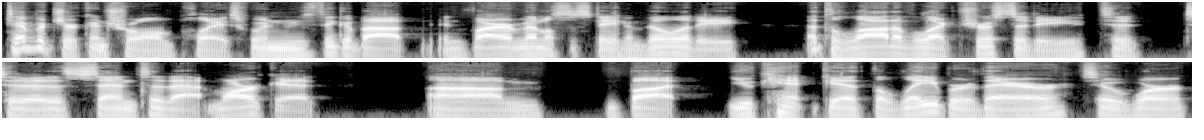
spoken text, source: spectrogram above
temperature control in place. When you think about environmental sustainability, that's a lot of electricity to to send to that market. Um, but you can't get the labor there to work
